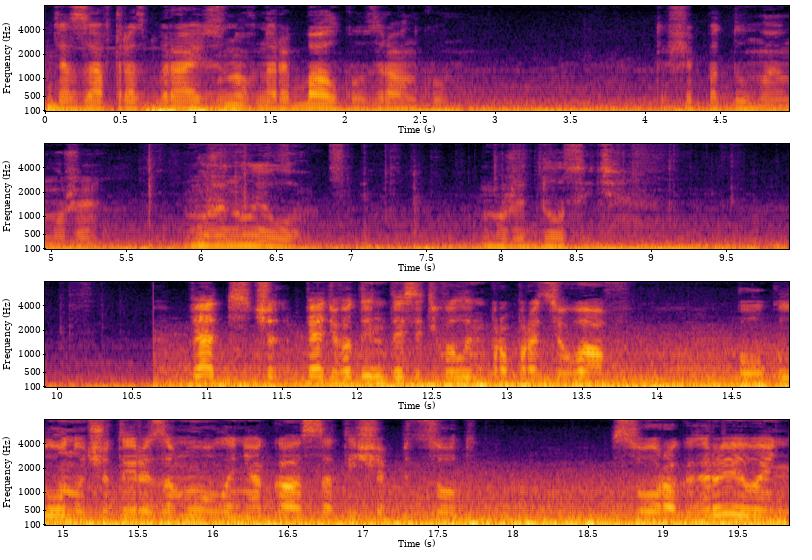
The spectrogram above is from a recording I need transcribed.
Хоча завтра збираюсь знов на рибалку зранку. То ще подумаю, може. Може ну його. Може досить. 5, 5 годин 10 хвилин пропрацював. По уклону 4 замовлення, каса 1540 гривень.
